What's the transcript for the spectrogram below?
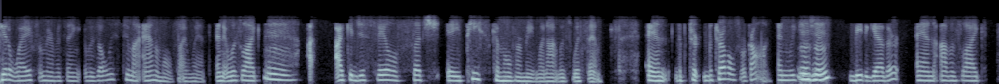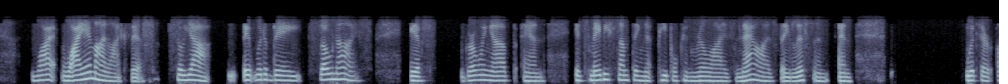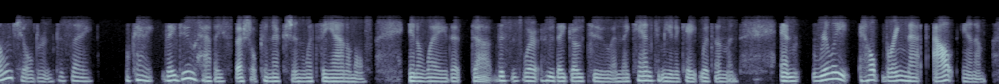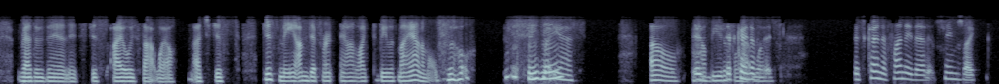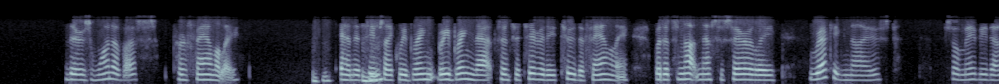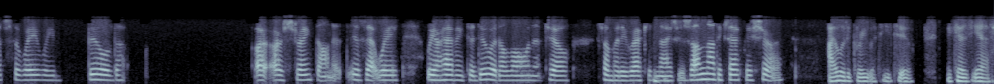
get away from everything, it was always to my animals I went. And it was like mm. I, I could just feel such a peace come over me when I was with them and the tr- the troubles were gone, and we could mm-hmm. just be together. And I was like, why why am I like this? So yeah, it would have been so nice if growing up and it's maybe something that people can realize now as they listen and with their own children to say, okay, they do have a special connection with the animals in a way that uh, this is where who they go to, and they can communicate with them, and and really help bring that out in them, rather than it's just. I always thought, well, that's just just me. I'm different, and I like to be with my animals. So, mm-hmm. but yes. Oh, how beautiful it's kind that of, was. It's kind of funny that it seems like there's one of us per family. Mm-hmm. And it mm-hmm. seems like we bring we bring that sensitivity to the family, but it's not necessarily recognized. So maybe that's the way we build our, our strength on it is that we we are having to do it alone until somebody recognizes. I'm not exactly sure. I would agree with you too, because yes,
